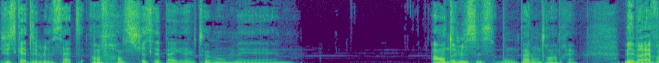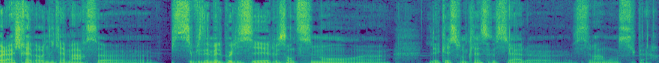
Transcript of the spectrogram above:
jusqu'à 2007. En France, je sais pas exactement, mais ah, en 2006. Bon, pas longtemps après. Mais bref, voilà, je serais Véronica Mars. euh, si vous aimez le policier, le sentiment, euh, les questions de classe sociale, euh, c'est vraiment super.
